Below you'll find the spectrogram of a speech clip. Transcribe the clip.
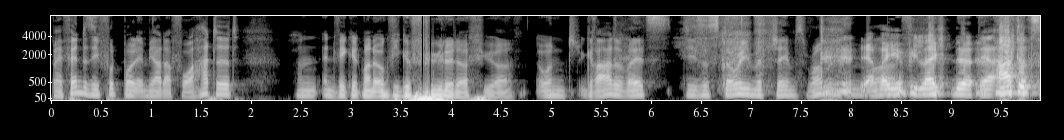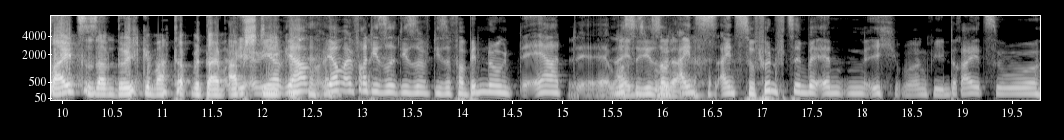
bei Fantasy Football im Jahr davor hattet dann entwickelt man irgendwie Gefühle dafür. Und gerade weil es diese Story mit James Robinson Ja, war, weil ihr vielleicht eine harte Zeit zusammen durchgemacht habt mit deinem Abstieg. Wir, wir, wir, haben, wir haben einfach diese, diese, diese Verbindung, er, hat, er musste die Saison 1, 1 zu 15 beenden, ich irgendwie 3 zu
